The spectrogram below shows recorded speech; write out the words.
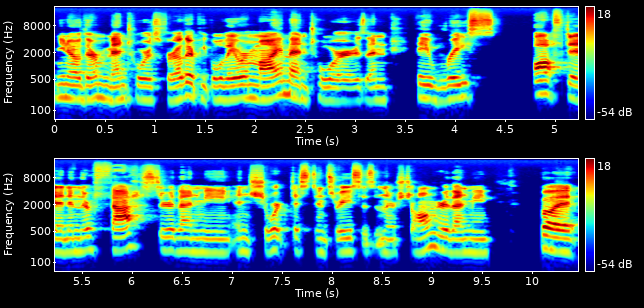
you know they're mentors for other people they were my mentors and they race often and they're faster than me in short distance races and they're stronger than me. But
